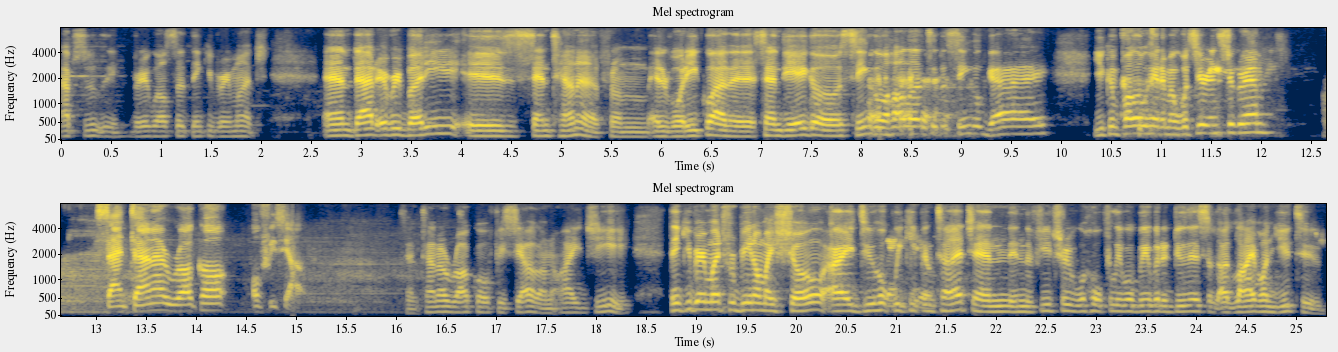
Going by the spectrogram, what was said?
Absolutely. Very well said. Thank you very much. And that, everybody, is Santana from El Boricua de San Diego. Single, holla to the single guy. You can follow him. And what's your Instagram? Santana Rocco Oficial. Santana Rocco Oficial on IG. Thank you very much for being on my show. I do hope we keep you. in touch. And in the future, we'll, hopefully, we'll be able to do this uh, live on YouTube.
